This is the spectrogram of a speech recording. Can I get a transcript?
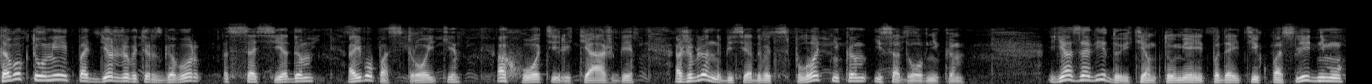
Того, кто умеет поддерживать разговор с соседом о его постройке, охоте или тяжбе, оживленно беседовать с плотником и садовником. Я завидую тем, кто умеет подойти к последнему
